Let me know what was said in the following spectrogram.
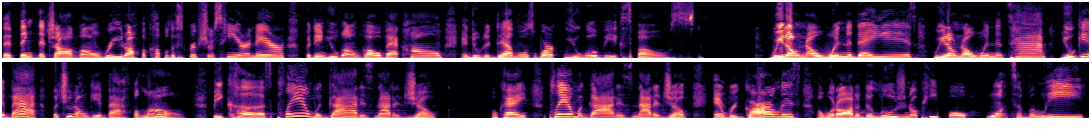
that think that y'all gonna read off a couple of scriptures here and there, but then you gonna go back home and do the devil's work, you will be exposed. We don't know when the day is. We don't know when the time. You get by, but you don't get by for long because playing with God is not a joke. Okay? Playing with God is not a joke. And regardless of what all the delusional people want to believe,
